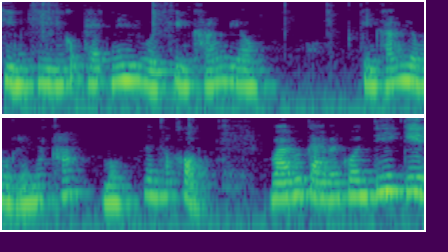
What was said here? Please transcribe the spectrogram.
กินทีนก็แพ็คนี่เลยกินครั้งเดียว กินครั้งเดียวหมดเลยนะคะหมดเพื่อนสักขอดวารุตาเป็นคนที่กิน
